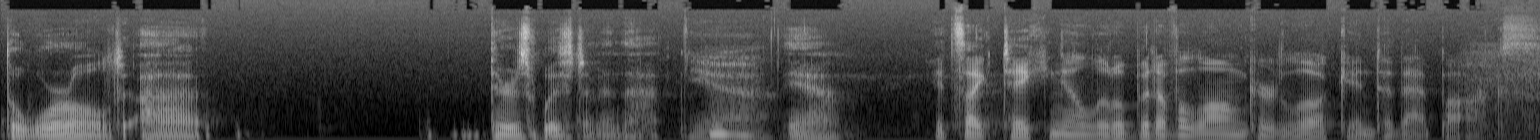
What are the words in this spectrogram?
the world. Uh, there's wisdom in that. Yeah. Yeah. It's like taking a little bit of a longer look into that box.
